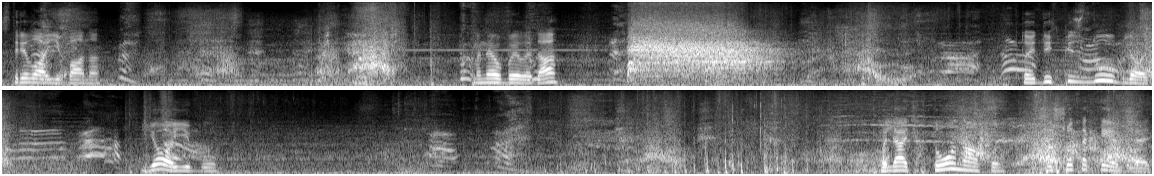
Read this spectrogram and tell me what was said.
Стріла їбана. Мене вбили, да? Та йди в пізду, блядь. Я їбу. Блять, хто нахуй? Це що таке, блять?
